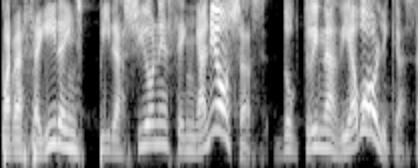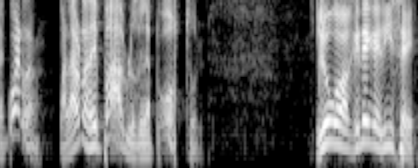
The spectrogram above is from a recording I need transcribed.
para seguir a inspiraciones engañosas, doctrinas diabólicas, ¿se acuerdan? Palabras de Pablo, del apóstol. Y luego agrega y dice,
